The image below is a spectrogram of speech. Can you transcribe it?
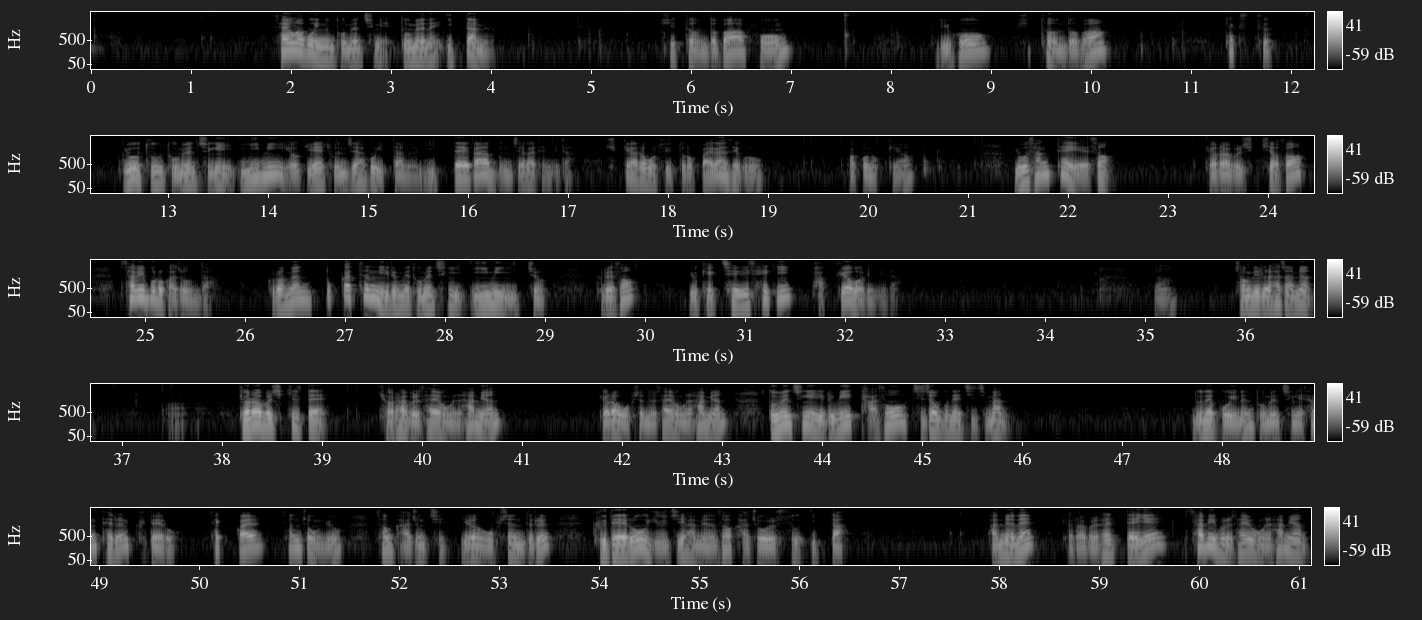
사용하고 있는 도면층에 도면에 있다면 시트 언더바 폼 그리고 시트 언더바 텍스트 요 두 도면층이 이미 여기에 존재하고 있다면 이때가 문제가 됩니다. 쉽게 알아볼 수 있도록 빨간색으로 바꿔 놓을게요. 요 상태에서 결합을 시켜서 삽입으로 가져온다. 그러면 똑같은 이름의 도면층이 이미 있죠. 그래서 이 객체의 색이 바뀌어 버립니다. 정리를 하자면 어, 결합을 시킬 때 결합을 사용을 하면 결합 옵션을 사용을 하면 도면층의 이름이 다소 지저분해지지만 눈에 보이는 도면층의 상태를 그대로 색깔, 선 종류, 선 가중치 이런 옵션들을 그대로 유지하면서 가져올 수 있다. 반면에 결합을 할 때에 삽입을 사용을 하면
